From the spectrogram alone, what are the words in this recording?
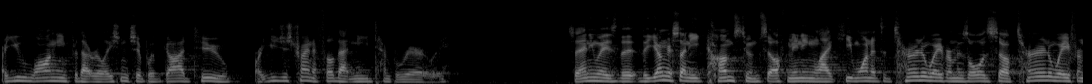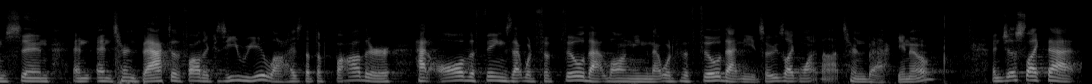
Are you longing for that relationship with God too? Or are you just trying to fill that need temporarily? So, anyways, the, the younger son, he comes to himself, meaning like he wanted to turn away from his old self, turn away from sin, and, and turn back to the Father because he realized that the Father had all the things that would fulfill that longing, that would fulfill that need. So he's like, why not turn back, you know? And just like that,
